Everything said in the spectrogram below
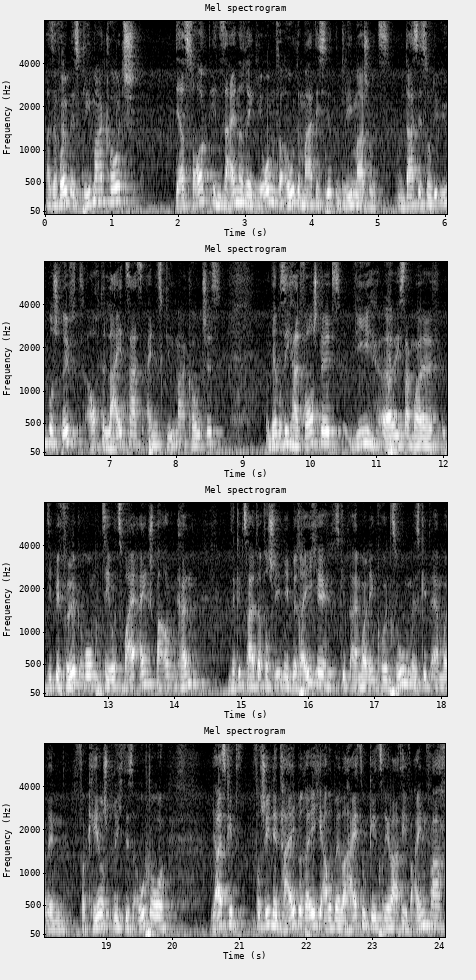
Also folgendes Klimacoach der sorgt in seiner Region für automatisierten Klimaschutz. Und das ist so die Überschrift, auch der Leitsatz eines Klimacoaches. Und wenn man sich halt vorstellt, wie, äh, ich sag mal, die Bevölkerung CO2 einsparen kann, da gibt es halt verschiedene Bereiche. Es gibt einmal den Konsum, es gibt einmal den Verkehr, sprich das Auto. Ja, es gibt verschiedene Teilbereiche, aber bei der Heizung geht es relativ einfach.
